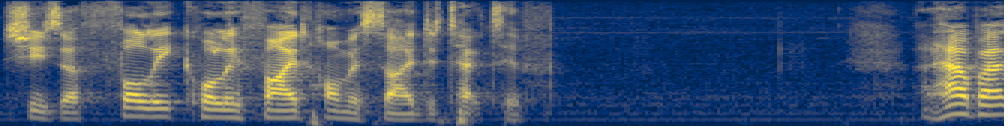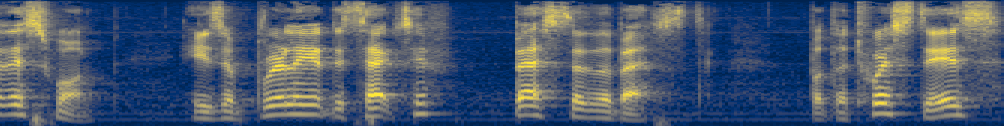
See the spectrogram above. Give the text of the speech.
she's a fully qualified homicide detective. And how about this one? He's a brilliant detective best of the best. But the twist is,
